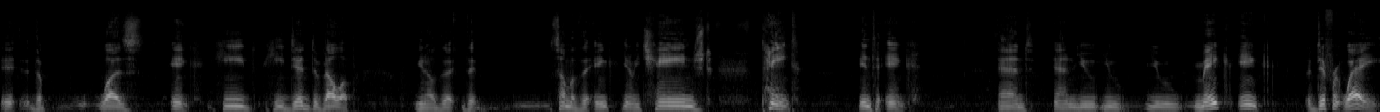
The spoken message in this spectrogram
it, the was ink. He he did develop, you know, the the some of the ink. You know, he changed paint into ink. and and you you you make ink a different way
